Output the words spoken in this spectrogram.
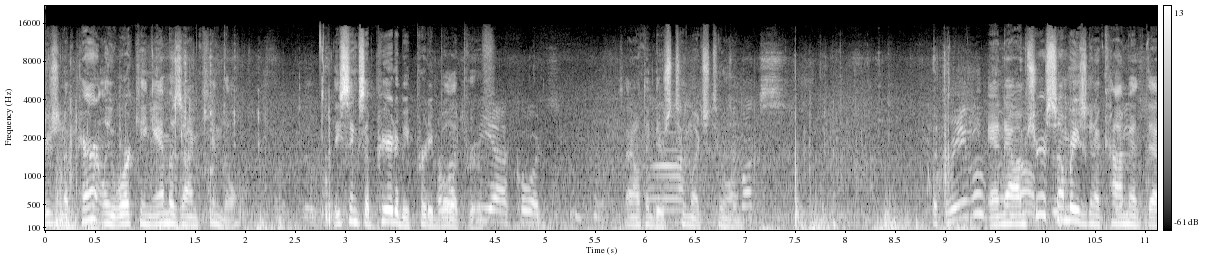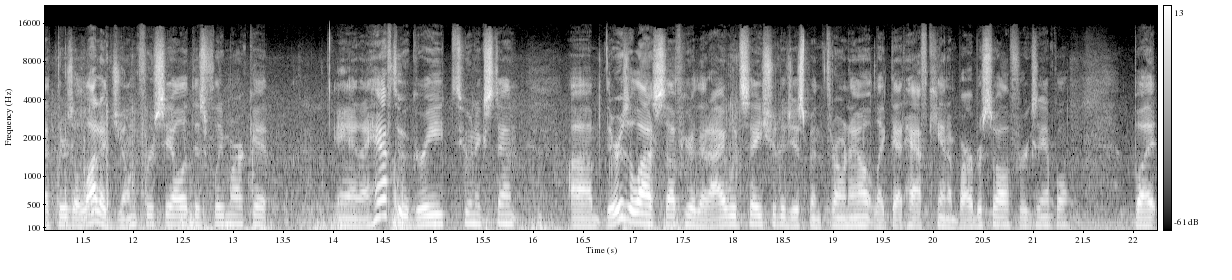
Here's an apparently working Amazon Kindle. These things appear to be pretty bulletproof. uh, cords. I don't think there's too much to them. The three of them? And now I'm sure somebody's going to comment that there's a lot of junk for sale at this flea market, and I have to agree to an extent. Um, there is a lot of stuff here that I would say should have just been thrown out, like that half can of Barbasol, for example. But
